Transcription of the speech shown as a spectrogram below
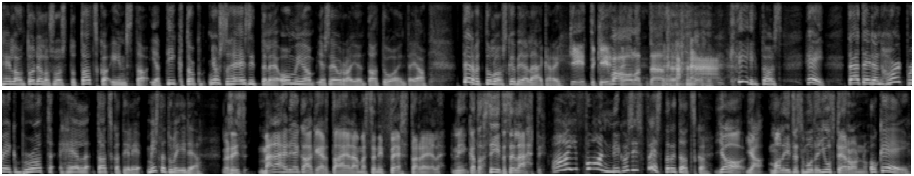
Heillä on todella suosittu Tatska Insta ja TikTok, jossa he esittelee omia ja seuraajien tatuointeja. Tervetuloa Sköbe ja lääkäri. Kiitti, kiitti. Kiva olla täällä. Kiitos. Hei, tämä teidän Heartbreak Brought Hell Tatskatili, mistä tuli idea? No siis mä lähdin ekaa kertaa elämässäni festareille. Niin kato, siitä se lähti. Aivan, niin kuin siis festaritatska. Joo, ja mä olin itse asiassa muuten just eronnut. Okei.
